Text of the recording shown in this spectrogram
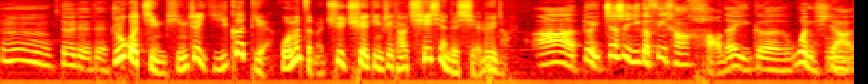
嗯，对对对，如果仅凭这一个点，我们怎么去确定这条切线的斜率呢？啊，对，这是一个非常好的一个问题啊。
